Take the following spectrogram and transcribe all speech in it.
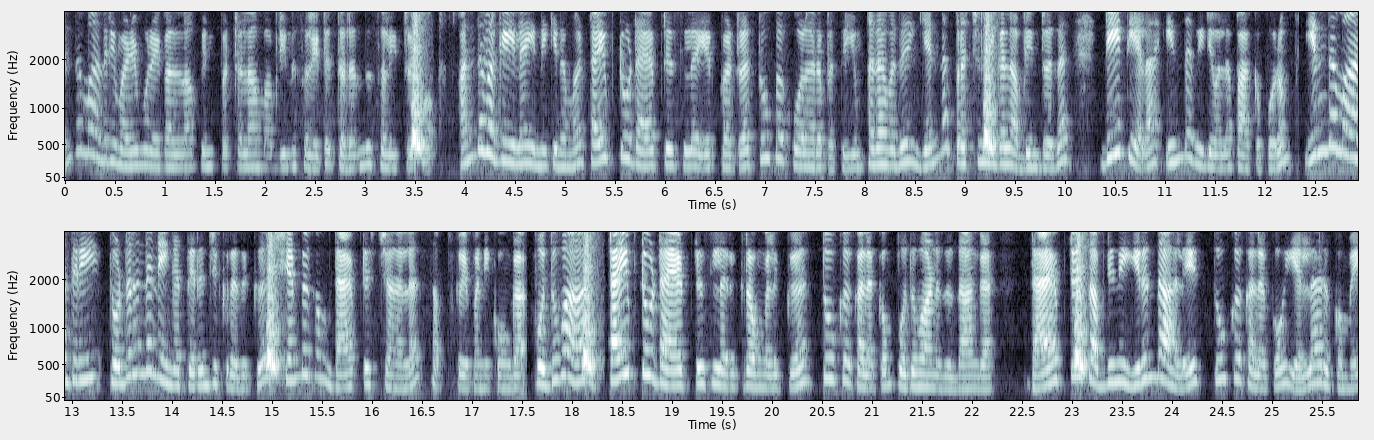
எந்த மாதிரி வழிமுறைகள்லாம் பின்பற்றலாம் அப்படின்னு சொல்லிட்டு தொடர்ந்து சொல்லிட்டு இருக்கோம். அந்த வகையில இன்னைக்கு நம்ம டைப் டூ டயபிட்டிஸ்ல ஏற்படுற தூக்க கோளாற பத்தியும் அதாவது என்ன பிரச்சனைகள் அப்படின்றத டீட்டெயிலா இந்த வீடியோல பார்க்க போறோம். இந்த மாதிரி தொடர்ந்து நீங்க தெரிஞ்சுக்கிறதுக்கு செண்பகம் டயபிட்டிஸ் சேனலை சப்ஸ்கிரைப் பண்ணிக்கோங்க. பொதுவா டைப் டூ டயபிட்டிஸ்ல இருக்கிறவங்களுக்கு தூக்க கலக்கம் பொதுவானது தாங்க டயபிட்டிஸ் அப்படின்னு இருந்தாலே தூக்க கலக்கம் எல்லாருக்குமே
